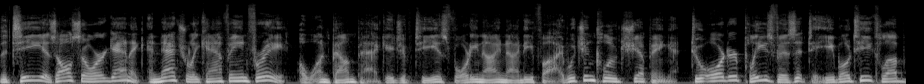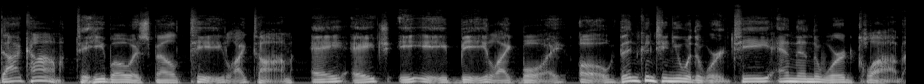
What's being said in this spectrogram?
The tea is also organic and naturally caffeine free. A one pound package of tea is $49.95, which includes shipping. To order, please visit TaheeboTeaClub.com. Taheebo is spelled T like Tom, A H E E B like boy, O, then continue with the word tea and then the word club.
